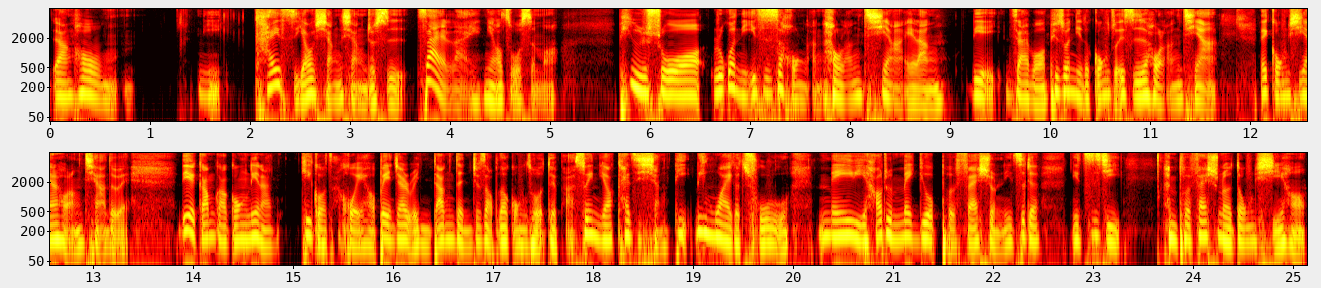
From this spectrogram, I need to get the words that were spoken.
然后你开始要想想，就是再来你要做什么。譬如说，如果你一直是红狼，红狼卡一狼，你在不？譬如说你的工作一直是红狼卡，那公司啊红狼卡，对不对？你也感觉讲你俩。结果才会哈被人家 redundant 就找不到工作，对吧？所以你要开始想第另外一个出路，maybe how to make your profession，你这个你自己很 professional 的东西哈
